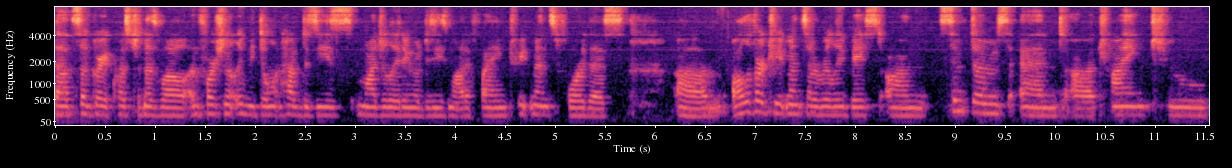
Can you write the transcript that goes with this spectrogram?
That's a great question as well. Unfortunately, we don't have disease modulating or disease modifying treatments for this. Um, all of our treatments are really based on symptoms and uh, trying to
